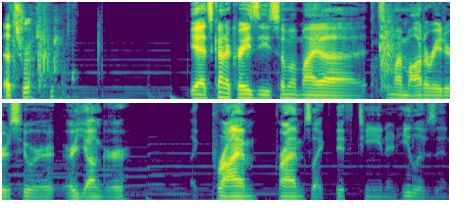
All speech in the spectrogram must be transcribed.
that's right. Yeah, it's kind of crazy. Some of my uh some of my moderators who are, are younger, like Prime, Prime's like 15 and he lives in Dallas.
